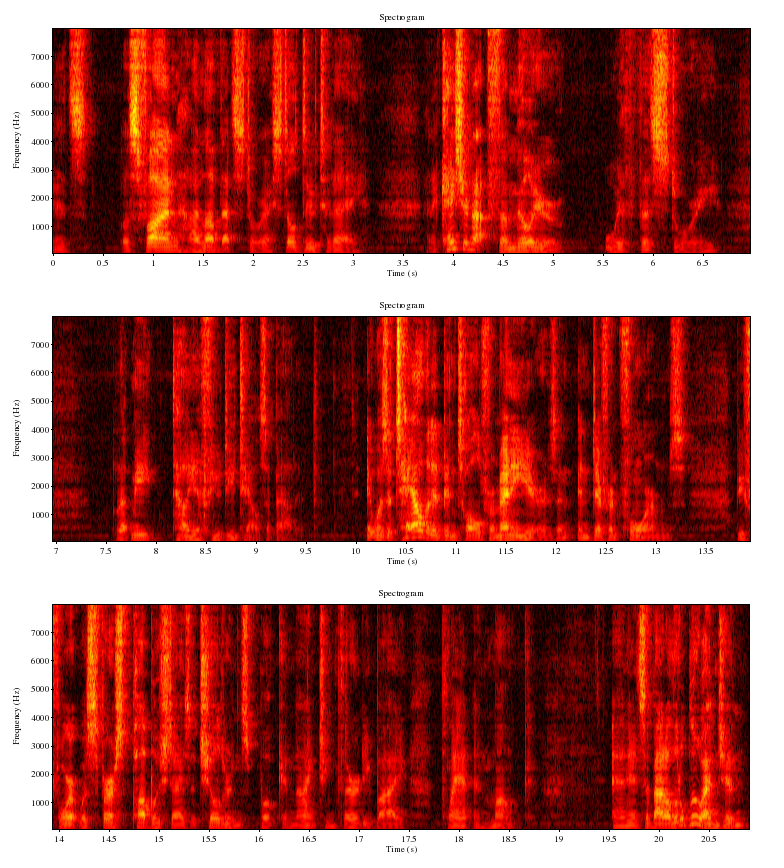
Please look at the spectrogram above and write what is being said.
It's was fun. I love that story. I still do today. And in case you're not familiar with this story, let me tell you a few details about it. It was a tale that had been told for many years in, in different forms before it was first published as a children's book in 1930 by Platt and Munk. And it's about a little blue engine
